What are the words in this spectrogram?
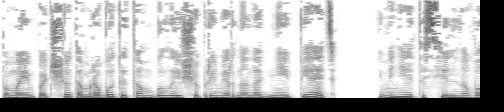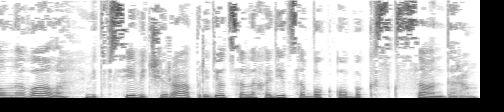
По моим подсчетам, работы там было еще примерно на дней пять, и меня это сильно волновало, ведь все вечера придется находиться бок о бок с Ксандером.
